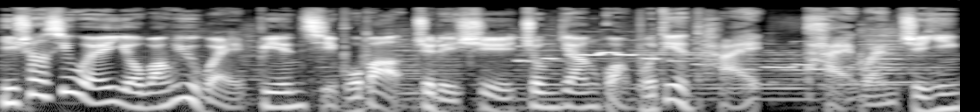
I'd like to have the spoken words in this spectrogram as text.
以上新闻由王玉伟编辑播报，这里是中央广播电台台湾之音。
